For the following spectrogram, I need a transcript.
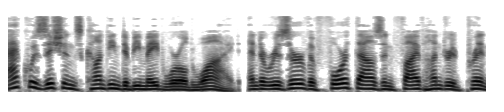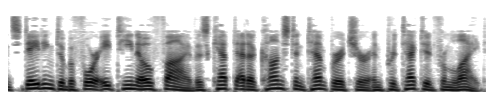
Acquisitions continue to be made worldwide, and a reserve of 4,500 prints dating to before 1805 is kept at a constant temperature and protected from light.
